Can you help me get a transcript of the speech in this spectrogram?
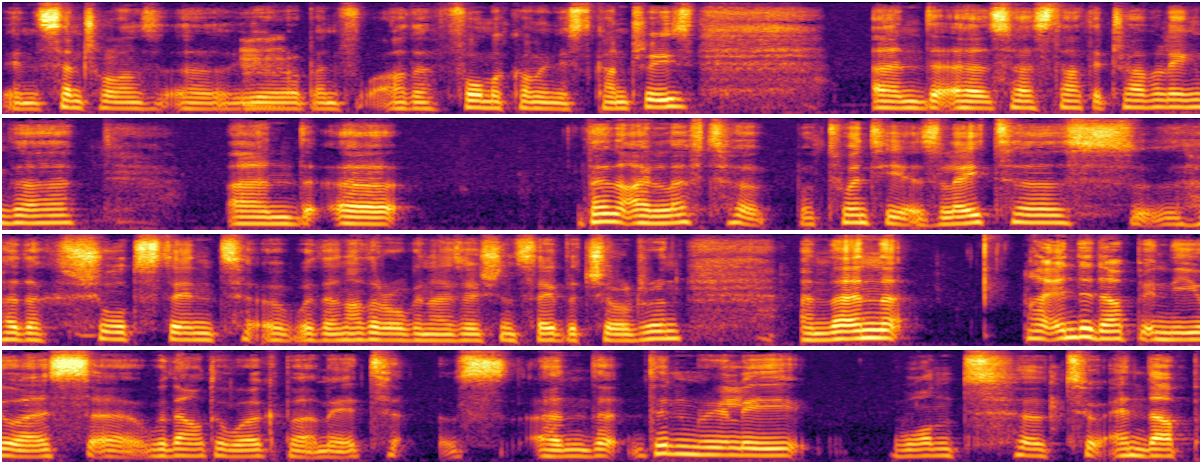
in Central uh, Europe and other former communist countries, and so I started traveling there, and then I left uh, about 20 years later, had a short stint with another organization, Save the Children, and then I ended up in the US uh, without a work permit and didn't really want uh, to end up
